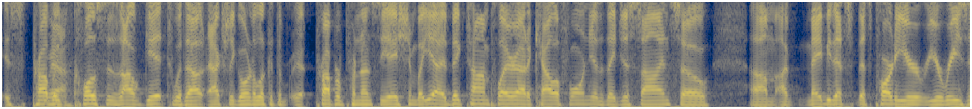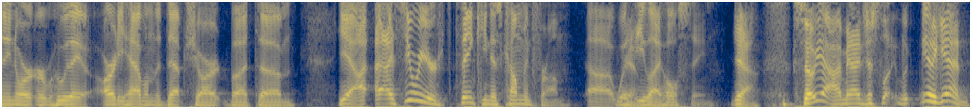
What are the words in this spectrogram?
is probably yeah. close as I'll get without actually going to look at the uh, proper pronunciation. But yeah, a big time player out of California that they just signed. So um, I, maybe that's that's part of your your reasoning or, or, who they already have on the depth chart. But um, yeah, I, I, see where your thinking is coming from uh, with yeah. Eli Holstein. Yeah. So yeah, I mean, I just and again,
